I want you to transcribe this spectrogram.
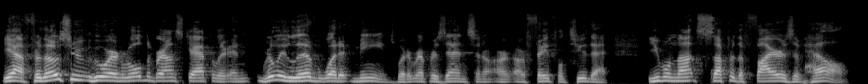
Yeah, for those who, who are enrolled in the brown scapular and really live what it means, what it represents, and are, are faithful to that, you will not suffer the fires of hell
